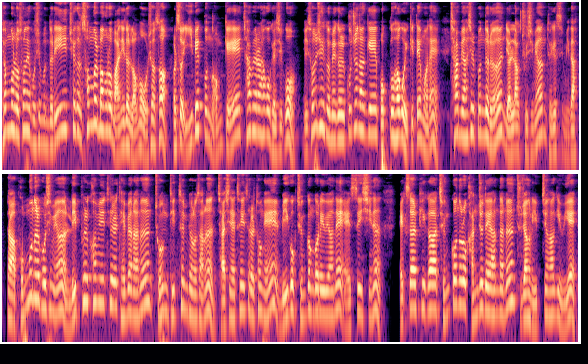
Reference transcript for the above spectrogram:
현물로 손해보신 분들이 최근 선물방으로 많이들 넘어오셔서 벌써 200분 넘게 참여를 하고 계시고 이 손실 금액을 꾸준하게 복구하고 있기 때문에 참여하실 분들은 연락 주시면 되겠습니다. 자, 본문을 보시면 리플 커뮤니티를 대변하는 존 디튼 변호사는 자신의 트위터를 통해 미국 증권거래위원회 SEC는 XRP가 증권으로 간주돼야 한다는 주장을 입증하기 위해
